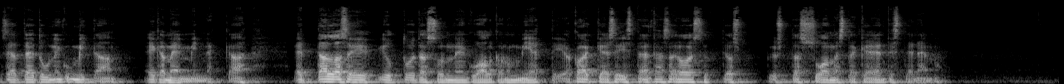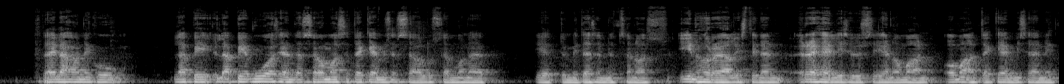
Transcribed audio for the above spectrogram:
Sieltä ei tule niin kuin mitään, eikä mene minnekään. Että tällaisia juttuja tässä on niin kuin alkanut miettiä. Ja kaikkea siisteintä se olisi, että jos pystyttäisiin Suomessa tekemään entistä enemmän. Teillähän on niin kuin läpi, läpi vuosien tässä omassa tekemisessä ollut semmoinen tietty, mitä se nyt sanoisi, inhorealistinen rehellisyys siihen omaan, omaan tekemiseen, niin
